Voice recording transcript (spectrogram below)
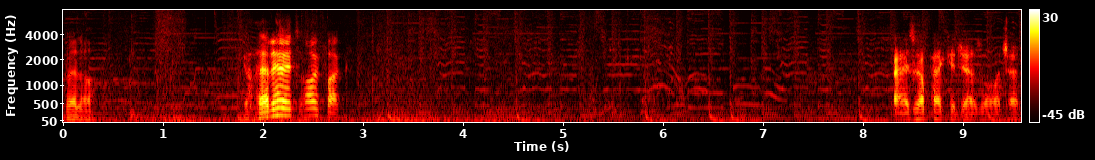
Hello. That hurts. Oh fuck. Alright, he's got package as well, watch out.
